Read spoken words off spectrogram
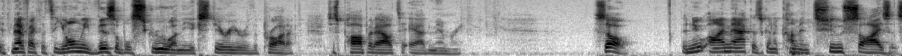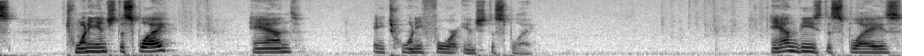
As a matter of fact, it's the only visible screw on the exterior of the product. Just pop it out to add memory. So the new iMac is going to come in two sizes 20 inch display and a 24 inch display. And these displays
